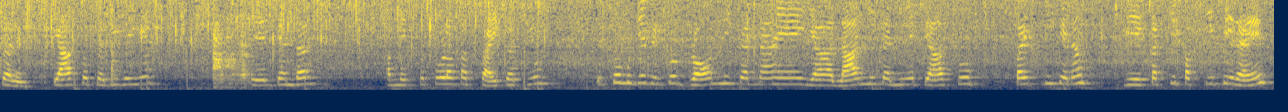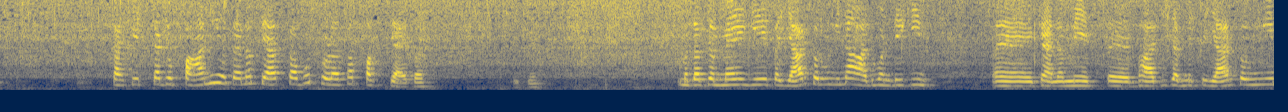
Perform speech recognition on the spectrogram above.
चलें, प्याज तो चली गई है, तेल के अंदर। अब मैं इसको थोड़ा सा फ्राई करती हूँ। इसको मुझे बिल्कुल ब्राउन नहीं करना है या लाल नहीं करनी है प्याज को। पर ठीक है ना, ये कच्ची पक्की सी रहे, ताकि इसका जो पानी होता है ना प्याज का, वो थोड़ा सा पक जाए बस। ठीक है? मतलब जब मैं ये तैयार करूँगी ना आलू अंडे की क्या नाम में भाजी जब मैं तैयार करूँगी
